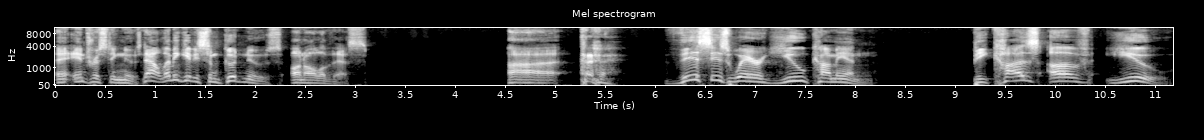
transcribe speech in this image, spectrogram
uh, interesting news. Now, let me give you some good news on all of this. Uh, this is where you come in. Because of you,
